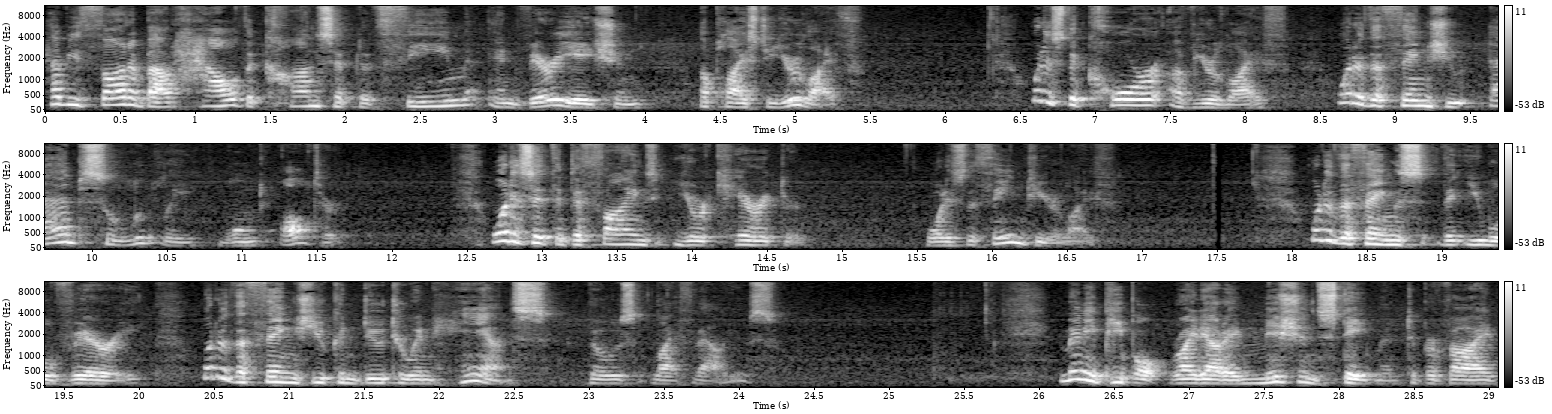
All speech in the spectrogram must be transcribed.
Have you thought about how the concept of theme and variation applies to your life? What is the core of your life? What are the things you absolutely won't alter? What is it that defines your character? What is the theme to your life? What are the things that you will vary? What are the things you can do to enhance those life values? Many people write out a mission statement to provide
